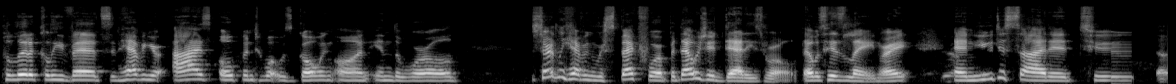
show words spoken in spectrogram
political events and having your eyes open to what was going on in the world. Certainly having respect for it, but that was your daddy's role. That was his lane, right? Yeah. And you decided to uh,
